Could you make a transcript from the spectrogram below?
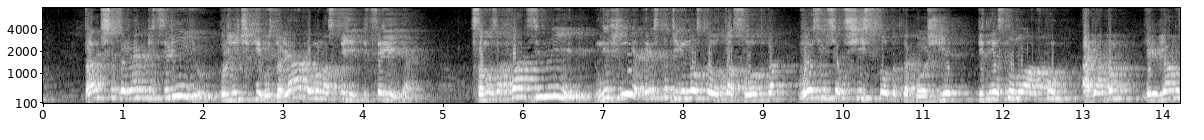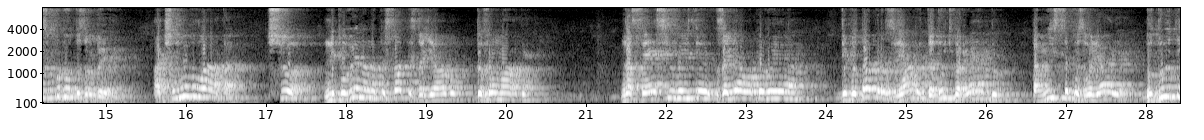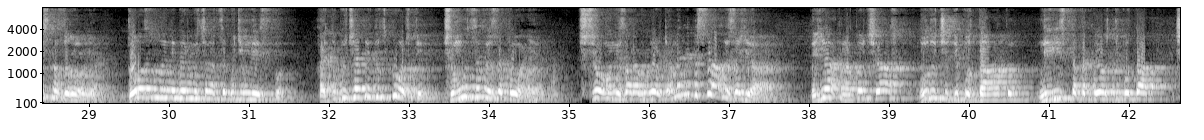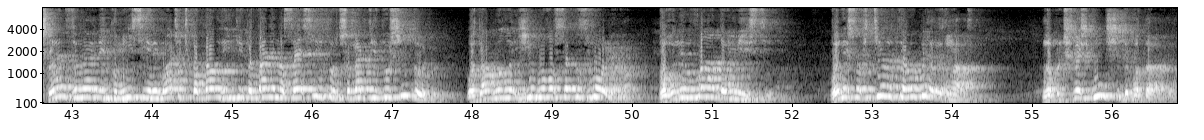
далі беремо піцерію, Корнічуків, ось рядом вона стоїть піцерія. Самозахват землі. В них є 391 сотка, 86 соток також є під м'ясну лавку, а рядом дерев'яну споруду зробили. А чому влада що не повинна написати заяву до громади? На сесію вийти заява повинна. Депутати розглянуть, дадуть в оренду, там місце дозволяє. Будуйтесь на здоров'я. Дозволи не беруться на це будівництво. Хай до бюджету йдуть кошти. Чому це беззаконня? Що вони зараз говорять? А ми не писали заяв. То як на той час, будучи депутатом, невістка також депутат, член земельної комісії не бачить каталоги, які питання на сесії йдуть, що мертві душі йдуть. Було, їм було все дозволено, бо вони влада в місті. Вони що хотіли, те робили з нас. Але прийшли ж інші депутати.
